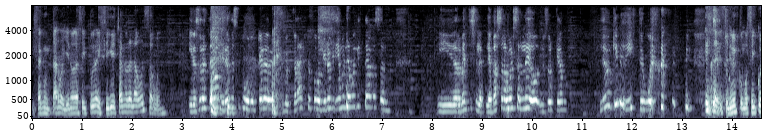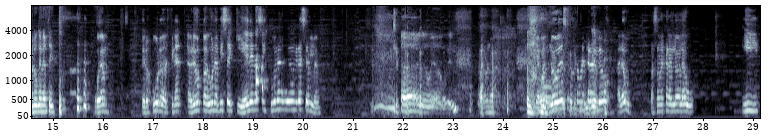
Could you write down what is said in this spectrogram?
y saca un tarro lleno de aceituna y sigue echándole a la bolsa, weón. Y nosotros estábamos mirando así como con cara de estupefacto, como que no queríamos la weá que estaba pasando. Y de repente se le, le pasa la bolsa al Leo y nosotros quedamos, Leo, ¿qué pediste, weón? Salieron como 5 lucas en aceituna. Weón, te lo juro, al final habremos pagado una pieza de XL en aceituna, weón, gracias, Leo. Ay, weón, weón. Weón. Ya, bueno, luego de eso pasamos a dejar al Leo a la U. Pasamos a dejar al Leo a la U. Y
